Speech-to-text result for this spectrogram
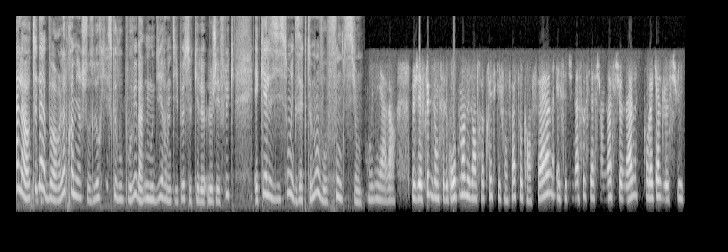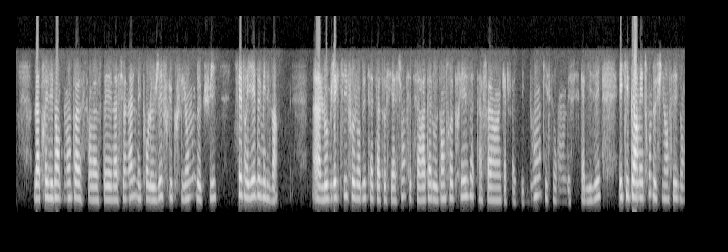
Alors tout d'abord, la première chose, Laurie, est-ce que vous pouvez bah, nous dire un petit peu ce qu'est le, le GFLUC et quelles y sont exactement vos fonctions? Oui, alors le GFLUC, donc c'est le groupement des entreprises qui font face au cancer et c'est une association nationale pour laquelle je suis la présidente non pas sur l'aspect national, mais pour le GFLUC Lyon depuis février 2020. Euh, l'objectif aujourd'hui de cette association, c'est de faire appel aux entreprises afin qu'elles fassent des dons qui seront défiscalisés et qui permettront de financer donc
